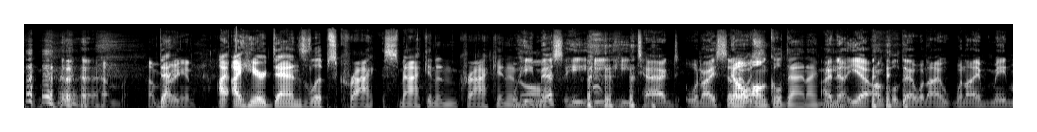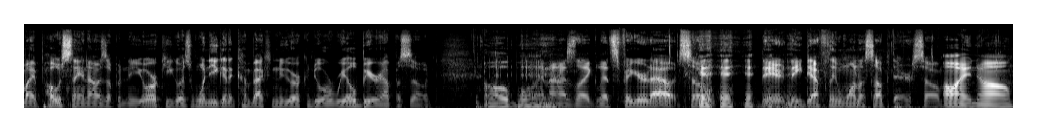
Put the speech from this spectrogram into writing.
I'm Dan- bringing. I, I hear Dan's lips crack, smacking and cracking and Well, he all. missed. He, he he tagged when I said I No, was- Uncle Dan. I mean, I know, yeah, Uncle Dan. When I when I made my post saying I was up in New York, he goes, "When are you going to come back to New York and do a real beer episode?" Oh boy. And I was like, "Let's figure it out." So they they definitely want us up there. So oh, I know. all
